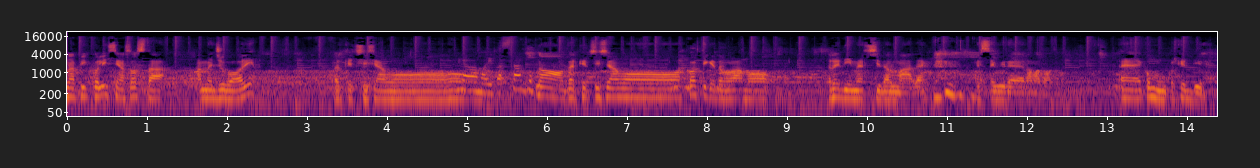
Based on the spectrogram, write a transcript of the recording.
Una piccolissima sosta a Meggiugori perché ci siamo Eravamo ripassato. No, perché ci siamo accorti che dovevamo redimersi dal male e seguire la Madonna. Eh, comunque, che dire?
